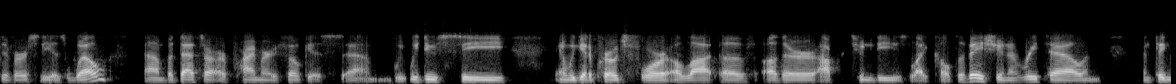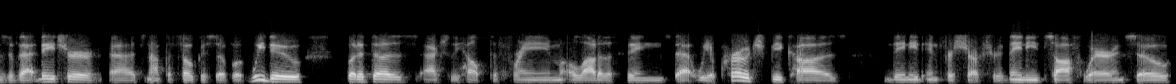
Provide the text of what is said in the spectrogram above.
diversity as well, um, but that's our, our primary focus. Um, we, we do see and we get approached for a lot of other opportunities like cultivation and retail and, and things of that nature. Uh, it's not the focus of what we do, but it does actually help to frame a lot of the things that we approach because they need infrastructure, they need software. And so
